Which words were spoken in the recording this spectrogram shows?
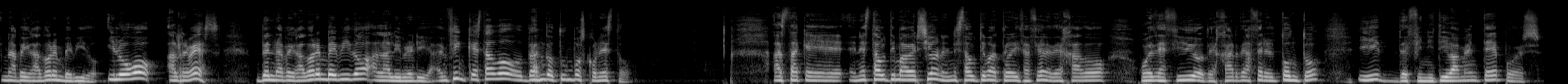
navegador embebido y luego al revés, del navegador embebido a la librería. En fin, que he estado dando tumbos con esto. Hasta que en esta última versión, en esta última actualización he dejado o he decidido dejar de hacer el tonto y definitivamente pues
